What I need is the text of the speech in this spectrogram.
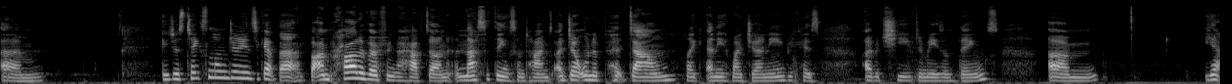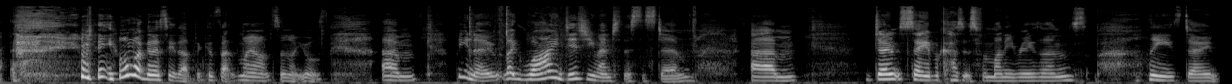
Um, it just takes a long journey to get there, but I'm proud of everything I have done, and that's the thing. Sometimes I don't want to put down like any of my journey because I've achieved amazing things. Um, yeah. You're not going to say that because that's my answer, not yours. Um, but you know, like, why did you enter the system? Um, don't say because it's for money reasons. Please don't.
